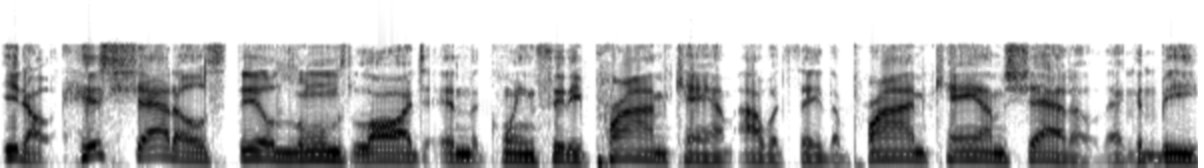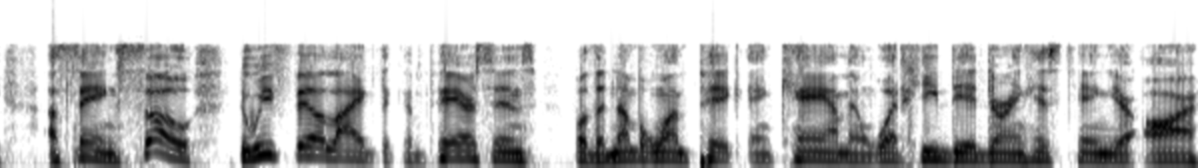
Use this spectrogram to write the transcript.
you know, his shadow still looms large in the Queen City. Prime Cam, I would say, the prime Cam shadow. That could mm-hmm. be a thing. So do we feel like the comparisons for the number one pick and Cam and what he did during his tenure are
